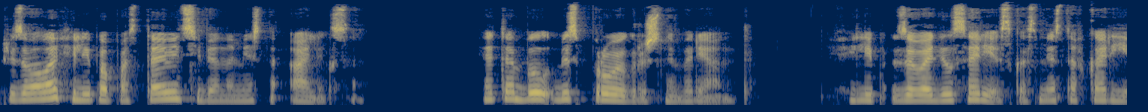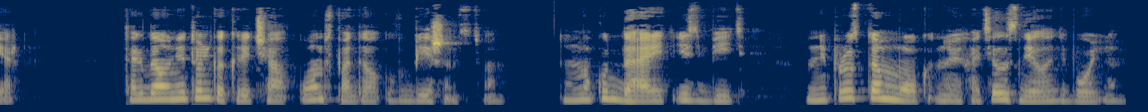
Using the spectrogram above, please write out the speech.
призвала Филиппа поставить себя на место Алекса – это был беспроигрышный вариант. Филипп заводился резко, с места в карьер. Тогда он не только кричал, он впадал в бешенство. Он мог ударить, избить. Он не просто мог, но и хотел сделать больно.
